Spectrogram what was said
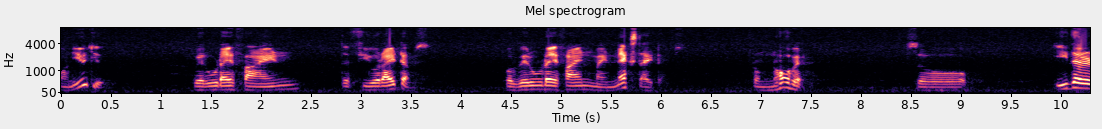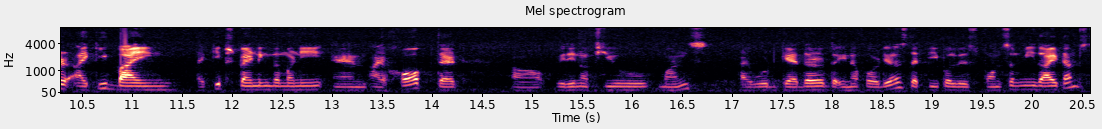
on YouTube. Where would I find the fewer items? Or where would I find my next items? From nowhere. So either I keep buying, I keep spending the money, and I hope that uh, within a few months I would gather the enough audience that people will sponsor me the items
